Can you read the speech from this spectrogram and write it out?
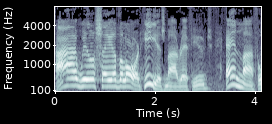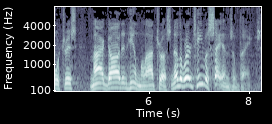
I will say of the Lord, He is my refuge and my fortress, my God, in Him will I trust. In other words, he was saying some things.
